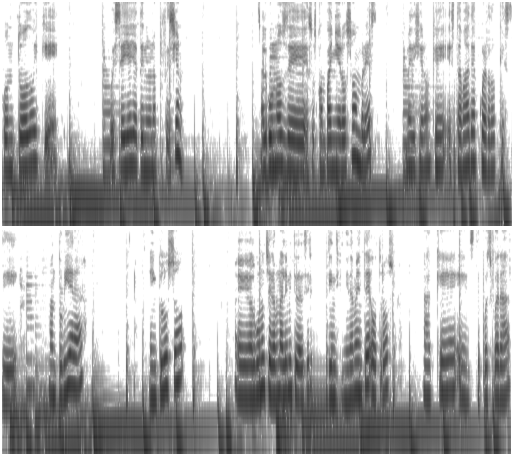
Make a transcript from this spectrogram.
con todo y que pues ella ya tenía una profesión. Algunos de sus compañeros hombres me dijeron que estaba de acuerdo que se mantuviera e incluso eh, algunos llegaron al límite de decir que indefinidamente, otros a que este, pues fuera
